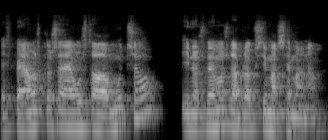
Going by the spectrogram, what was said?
Esperamos que os haya gustado mucho y nos vemos la próxima semana.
